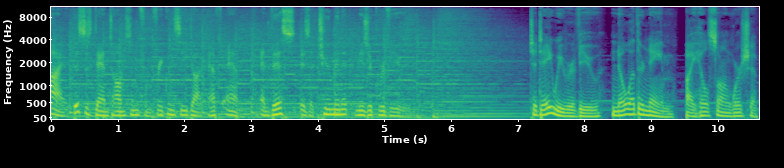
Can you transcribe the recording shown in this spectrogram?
Hi, this is Dan Thompson from Frequency.fm, and this is a two minute music review. Today we review No Other Name by Hillsong Worship.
